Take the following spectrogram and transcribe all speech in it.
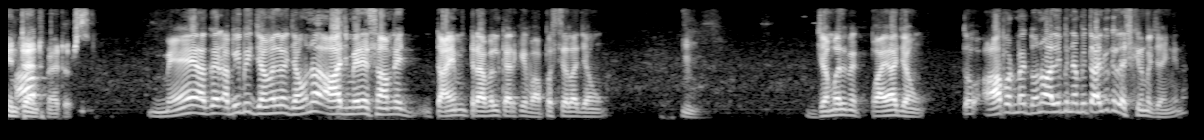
انٹینٹ میٹرز میں اگر ابھی بھی جمل میں جاؤں نا آج میرے سامنے ٹائم ٹریول کر کے واپس چلا جاؤں۔ جمل میں پایا جاؤں، تو آپ اور میں دونوں علی بن ابی طالب کے لشکر میں جائیں گے نا۔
